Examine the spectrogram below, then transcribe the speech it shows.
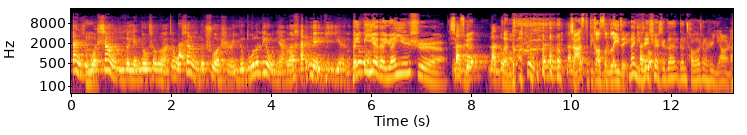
但是我上一个研究生啊，就是我上一个硕士已经读了六年了，还没毕业呢。没毕业的原因是，懒惰，懒惰，懒惰就是单纯懒惰 Just because of lazy。那你这确实跟跟曹德胜是一样的。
